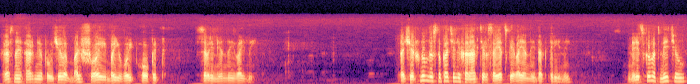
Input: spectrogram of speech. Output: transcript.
Красная армия получила большой боевой опыт современной войны. Подчеркнув наступательный характер советской военной доктрины, Мерецков отметил,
